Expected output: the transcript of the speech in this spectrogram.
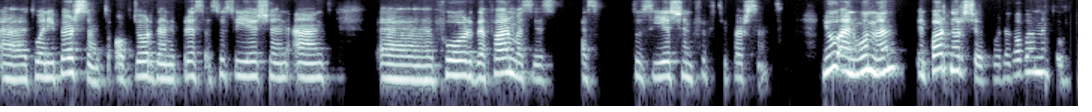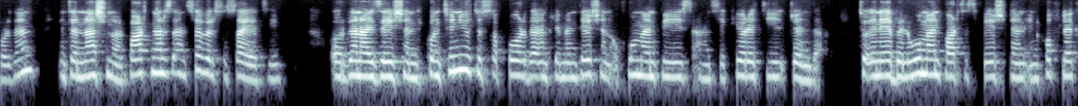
20% uh, of Jordan Press Association, and uh, for the Pharmacists Association, 50%. UN Women, in partnership with the government of Jordan, international partners, and civil society organizations, continue to support the implementation of women peace and security agenda to enable women participation in conflict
